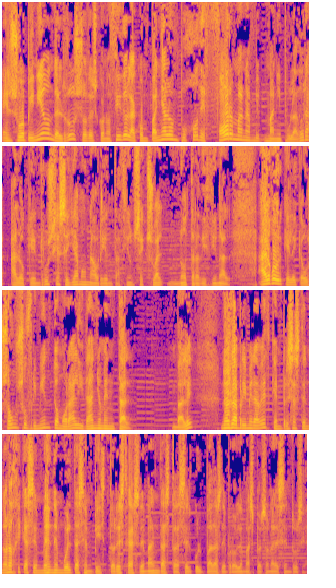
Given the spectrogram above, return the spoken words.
En su opinión del ruso desconocido, la compañía lo empujó de forma manipuladora a lo que en Rusia se llama una orientación sexual no tradicional. Algo que le causó un sufrimiento moral y daño mental. ¿Vale? No es la primera vez que empresas tecnológicas se ven envueltas en pintorescas demandas tras ser culpadas de problemas personales en Rusia.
